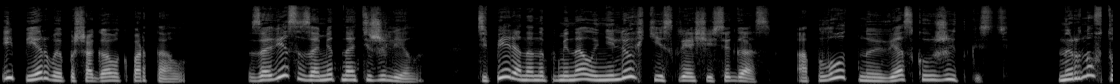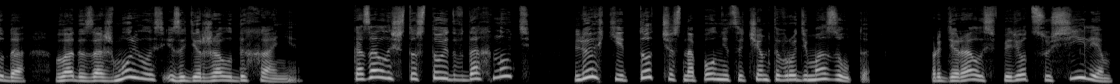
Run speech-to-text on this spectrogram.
И первая пошагала к порталу. Завеса заметно отяжелела. Теперь она напоминала не легкий искрящийся газ, а плотную вязкую жидкость. Нырнув туда, Влада зажмурилась и задержала дыхание. Казалось, что стоит вдохнуть, легкие тотчас наполнятся чем-то вроде мазута. Продиралась вперед с усилием,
